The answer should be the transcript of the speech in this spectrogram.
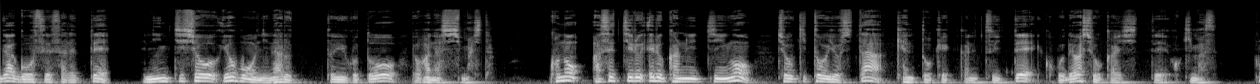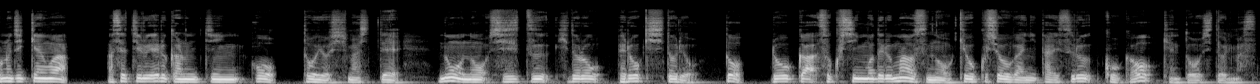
が合成されて、認知症予防になるということをお話ししました。このアセチル L カルニチンを長期投与した検討結果について、ここでは紹介しておきます。この実験は、アセチル L カルニチンを投与しまして、脳の脂質ヒドロペロキシド量と老化促進モデルマウスの記憶障害に対する効果を検討しております。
